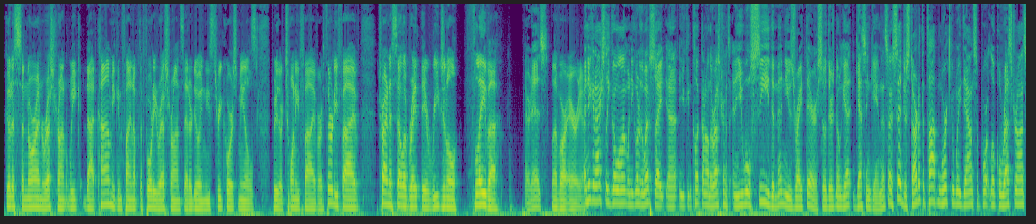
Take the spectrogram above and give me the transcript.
go to sonoranrestaurantweek.com. You can find up to 40 restaurants that are doing these three course meals for either 25 or 35, trying to celebrate the regional flavor There it is. of our area. And you can actually go on when you go to the website. Uh, you can click on all the restaurants, and you will see the menus right there. So there's no gue- guessing game. That's what I said. Just start at the top and work your way down. Support local restaurants.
